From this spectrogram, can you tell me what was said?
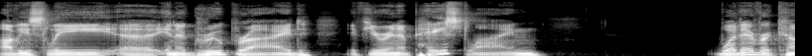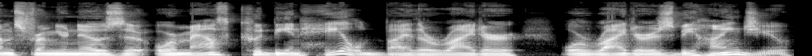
Obviously, uh, in a group ride, if you're in a pace line, whatever comes from your nose or mouth could be inhaled by the rider or riders behind you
